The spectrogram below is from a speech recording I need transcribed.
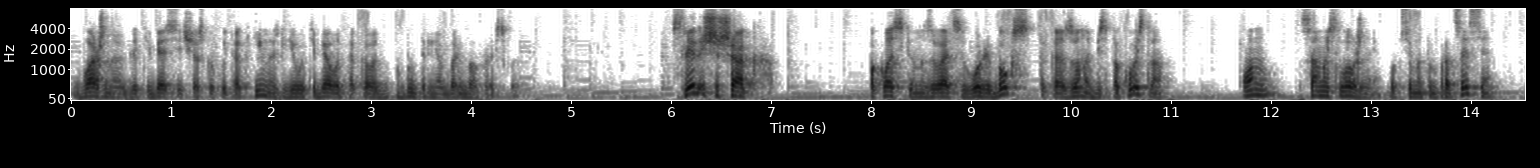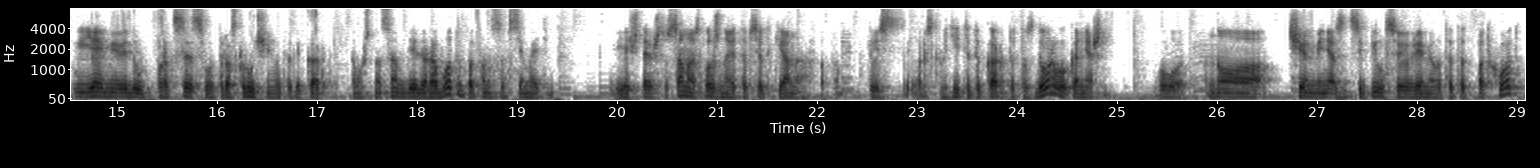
важную для тебя сейчас какую-то активность, где у тебя вот такая вот внутренняя борьба происходит. Следующий шаг, по классике он называется worry box, такая зона беспокойства. Он самый сложный во всем этом процессе, я имею в виду процесс вот раскручивания вот этой карты, потому что на самом деле работа потом со всем этим, я считаю, что самое сложное это все-таки она потом. То есть раскрутить эту карту это здорово, конечно, вот. Но чем меня зацепил в свое время вот этот подход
